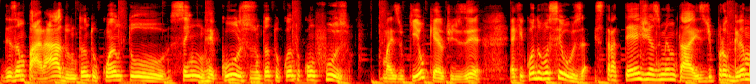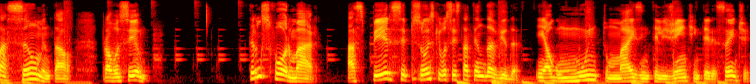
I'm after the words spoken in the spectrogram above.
desamparado, um tanto quanto sem recursos, um tanto quanto confuso. Mas o que eu quero te dizer é que quando você usa estratégias mentais de programação mental para você transformar as percepções que você está tendo da vida em algo muito mais inteligente e interessante,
